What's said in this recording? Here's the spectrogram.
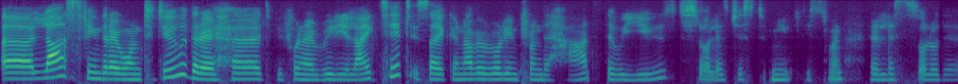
uh, last thing that I want to do that I heard before and I really liked it is like another rolling from the hat that we used. So let's just mute this one. Uh, let's solo the.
